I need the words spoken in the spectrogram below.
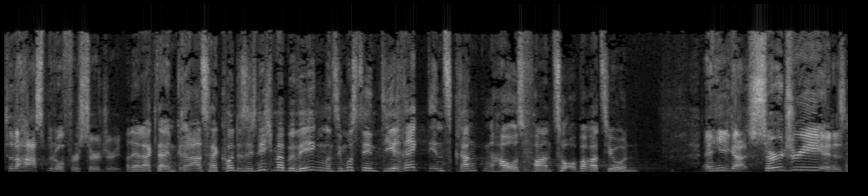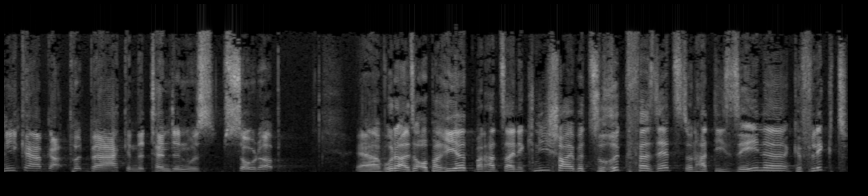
to the hospital for surgery. Und er lag da im Gras, er konnte sich nicht mehr bewegen und sie musste ihn direkt ins Krankenhaus fahren zur Operation. And he got surgery, and his kneecap got put back, and the tendon was sewed up. Er wurde also operiert, man hat seine Kniescheibe zurückversetzt und hat die Sehne geflickt.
